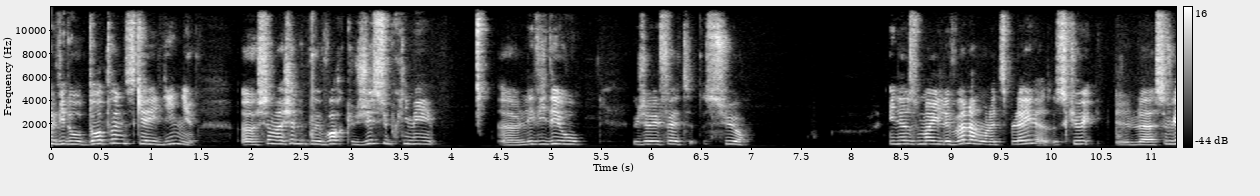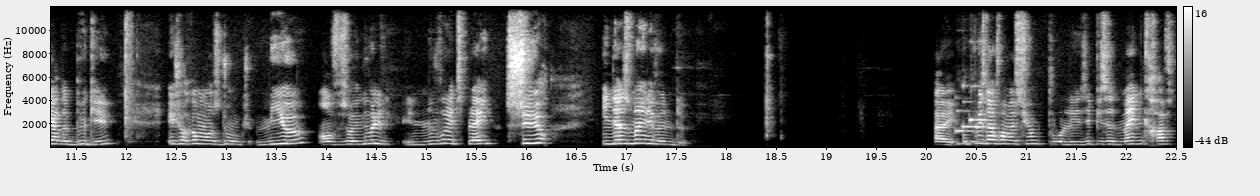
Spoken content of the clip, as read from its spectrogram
nouvelle, nouvelle vidéo d'Antoine Skyling. Euh, sur ma chaîne, vous pouvez voir que j'ai supprimé euh, les vidéos que j'avais faites sur Inazuma Eleven à mon let's play parce que euh, la sauvegarde a bugué. Et je recommence donc mieux en faisant une nouvelle, une nouveau let's play sur Inazuma Eleven 2. Allez, pour plus d'informations pour les épisodes Minecraft,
